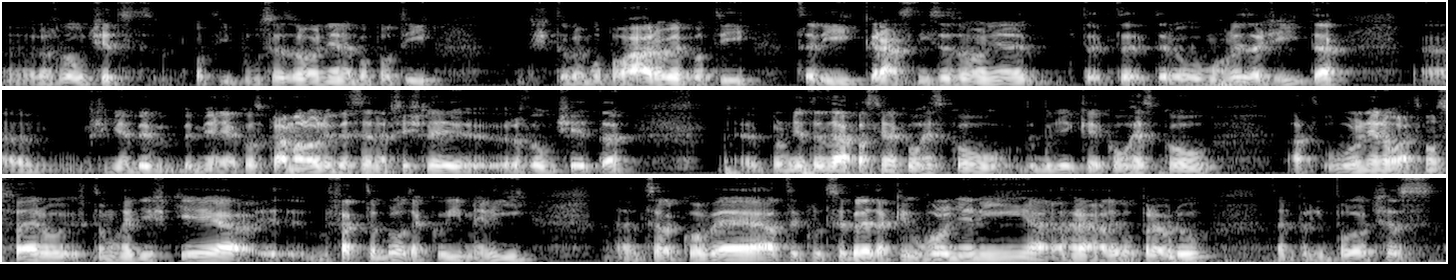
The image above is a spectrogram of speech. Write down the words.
eh, rozloučit po té půl sezóně nebo po té, když to vemu pohárově, po té celé krásné sezóně, kterou mohli zažít a Upřímně by, by mě jako zklamalo, kdyby se nepřišli rozloučit. A eh, pro mě ten zápas měl jako hezkou, Budějky jako hezkou a uvolněnou atmosféru v tom hledišti a fakt to bylo takový milý eh, celkově a ty kluci byli taky uvolnění a hráli opravdu ten první poločas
